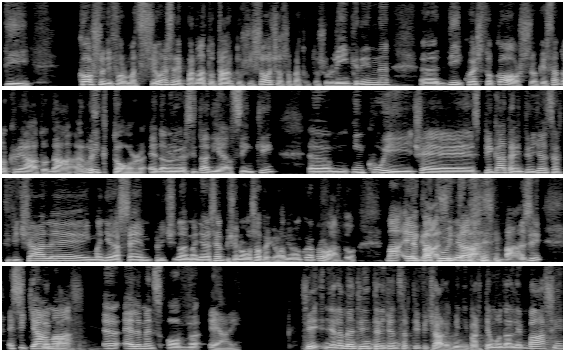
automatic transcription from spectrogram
di corso di formazione, se ne è parlato tanto sui social, soprattutto su LinkedIn, eh, di questo corso che è stato creato da Rictor e dall'Università di Helsinki, ehm, in cui c'è spiegata l'intelligenza artificiale in maniera semplice, no, in maniera semplice non lo so perché non l'abbiamo ancora provato, ma è Le basi, gratuita, le basi. basi, e si chiama basi. eh, Elements of AI. Sì, gli elementi di intelligenza artificiale, quindi partiamo dalle basi.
